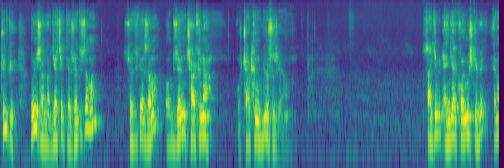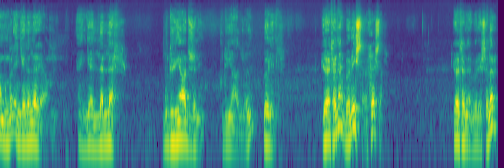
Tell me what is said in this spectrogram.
çünkü bu insanlar gerçekleri söyledikleri zaman söyledikleri zaman o düzenin çarkına o çarkını biliyorsunuz ya. Sanki bir engel koymuş gibi hemen bunları engellerler ya. Engellerler. Bu dünya düzeni, bu dünya düzeni böyledir. Yönetenler böyle işte arkadaşlar. Yönetenler böyle işler.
